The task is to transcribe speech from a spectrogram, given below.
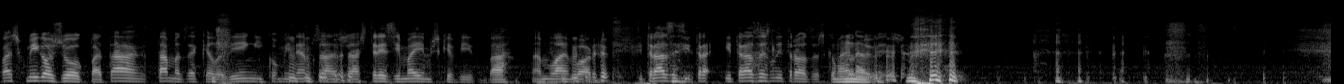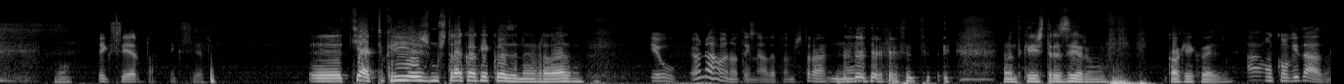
Vais comigo ao jogo, pá. Está tá, mas é caladinho e combinamos às, às três e meia moscavido. Vá, vamos lá embora. E traz, e, tra, e traz as litrosas, como Mais da outra vez. Tem que ser, pá, tem que ser. Eh, Tiago, tu querias mostrar qualquer coisa, não é verdade? Eu, eu não, eu não tenho nada para mostrar. Não? Pronto, querias trazer um- qualquer coisa. Ah, um convidado.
